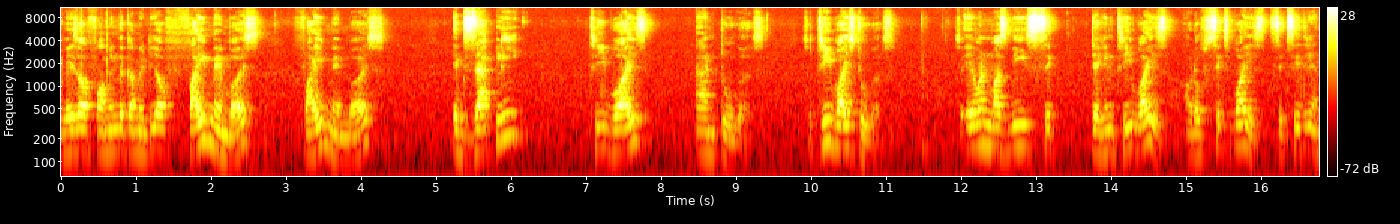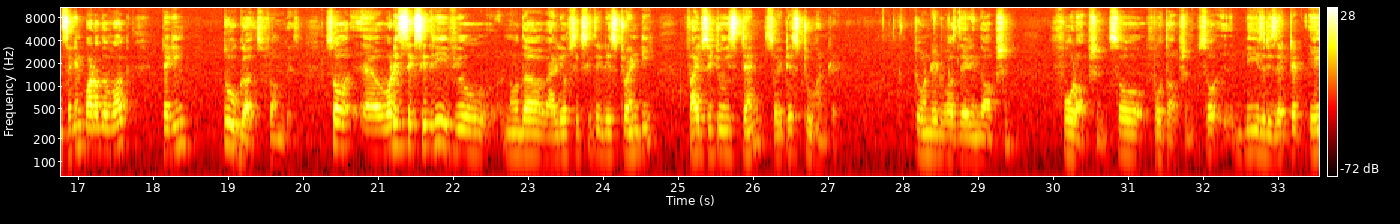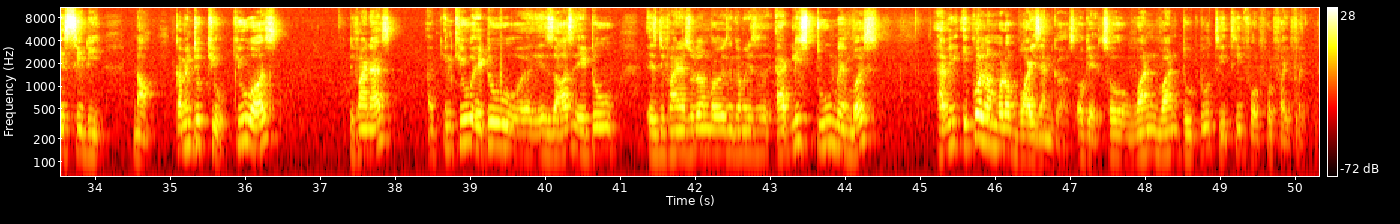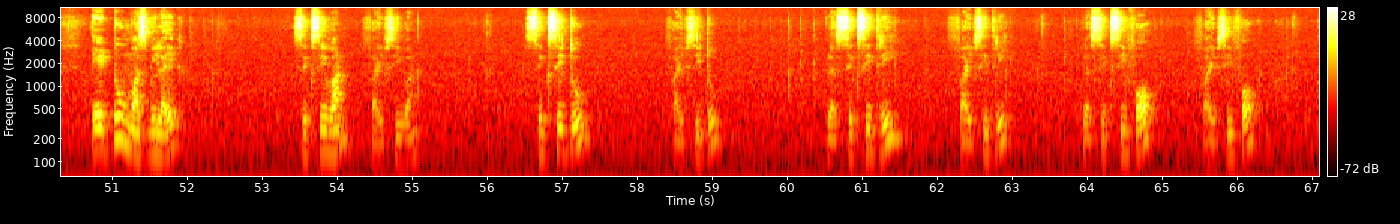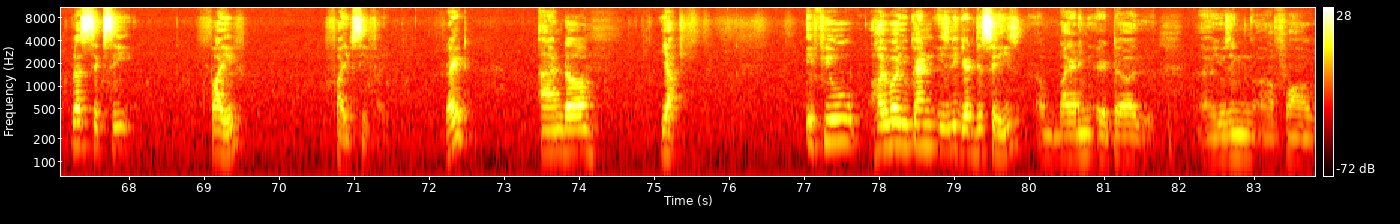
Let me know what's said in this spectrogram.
ways of forming the committee of five members. Five members exactly three boys and two girls. So three boys two girls. So a1 must be six, taking three boys out of six boys. 63 and second part of the work taking two girls from this. So uh, what is 63 if you know the value of 63 it is 20 5c2 is 10 so it is 200 200 was there in the option. Four option so fourth option. So B is rejected. A C D. Now coming to Q. Q was defined as uh, in Q A2 uh, is asked A2 is defined as total number of in committees. At least two members having equal number of boys and girls. Okay so 1 1 2 2 3 3 4 4 5 5 a2 must be like 6c1 5c1 6c2 5c2 plus 6c3 5c3 plus 6c4 5c4 plus 6c5 5c5 right? And uh, yeah. If you however you can easily get this series uh, by adding it uh, uh, using a for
